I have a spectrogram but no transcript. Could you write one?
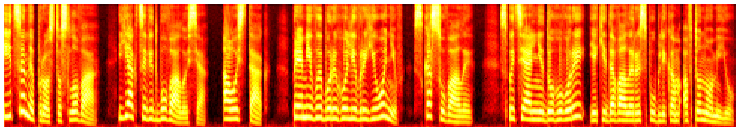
І це не просто слова. Як це відбувалося? А ось так. Прямі вибори голів регіонів скасували. Спеціальні договори, які давали республікам автономію,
